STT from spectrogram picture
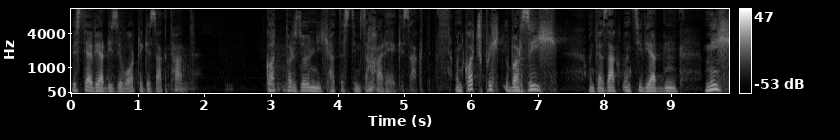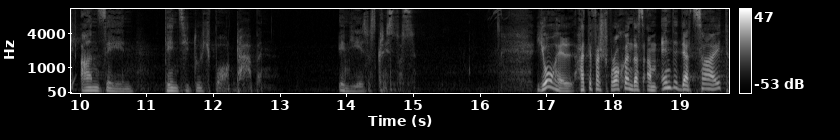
Wisst ihr, wer diese Worte gesagt hat? Gott persönlich hat es dem Zacharia gesagt. Und Gott spricht über sich. Und er sagt, und sie werden mich ansehen, den sie durchbohrt haben in Jesus Christus. Joel hatte versprochen, dass am Ende der Zeit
